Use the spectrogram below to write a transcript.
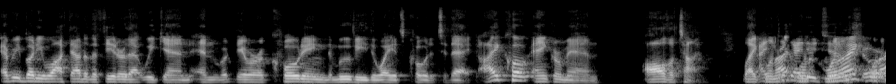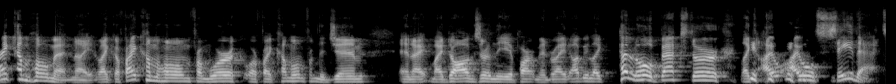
everybody walked out of the theater that weekend and they were quoting the movie the way it's quoted today. I quote Anchorman all the time. Like when I, I when, too, when I sure. when I come home at night, like if I come home from work or if I come home from the gym and I my dogs are in the apartment, right? I'll be like, "Hello, Baxter." Like I, I will say that,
